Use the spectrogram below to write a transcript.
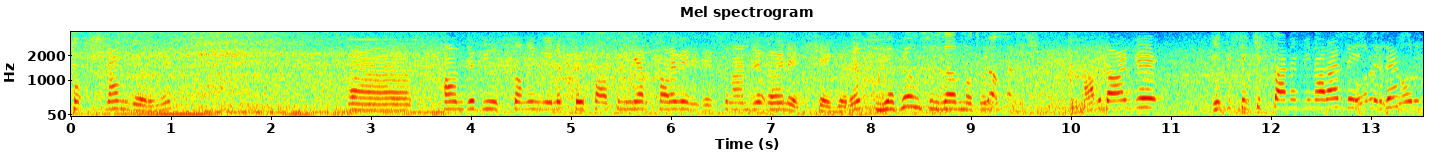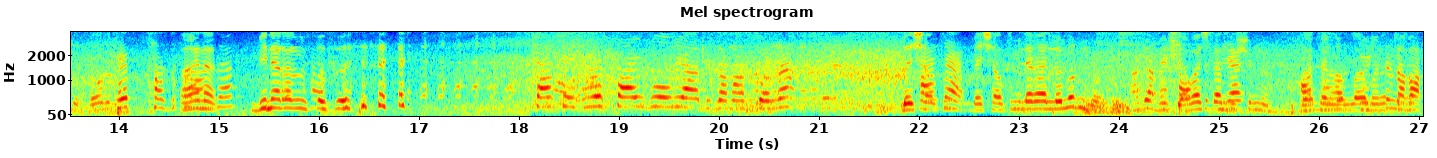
çok işlem görmüş. Ee, anca bir ustanın gelip 5-6 milyar para vereceksin. Anca öyle şey görür. Siz yapıyor musunuz abi motoru? Yok kardeşim. Abi daha önce 7-8 tane binalar değiştirdim. Doğrudur, doğrudur, doğrudur. Hep kazıklandım. Aynen. Bin arar ustası. Sen tecrübe sahibi oluyor abi zaman sonra. 5-6 Kanka. 5-6 milyar hallolur mu? Aga 5 Yavaştan düşürme. Zaten Allah'a emanet olun. bak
